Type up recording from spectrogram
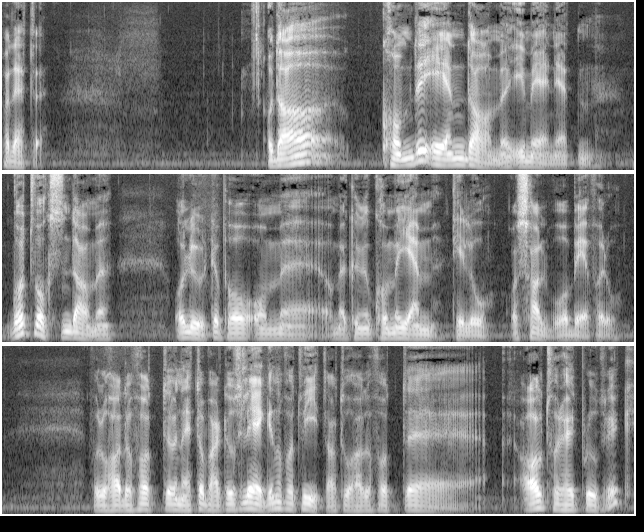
på dette. Og da kom det en dame i menigheten, godt voksen dame, og lurte på om, eh, om jeg kunne komme hjem til henne og salve henne og be for henne. For hun hadde fått, nettopp vært hos legen og fått vite at hun hadde fått eh, altfor høyt blodtrykk.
